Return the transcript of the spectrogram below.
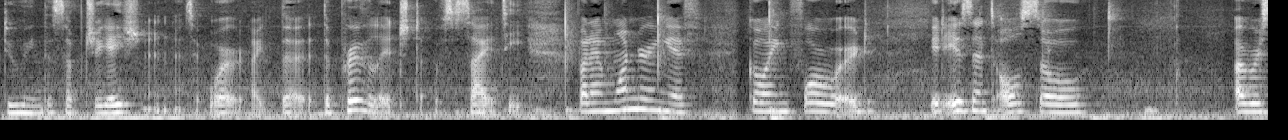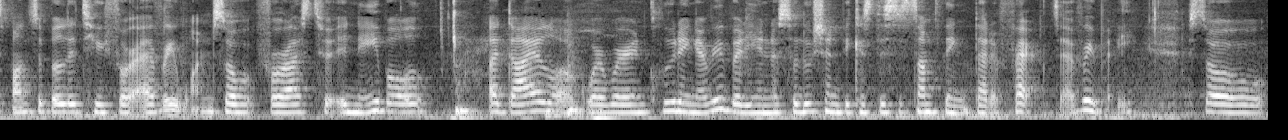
doing the subjugation, as it were, like the the privileged of society. But I'm wondering if going forward, it isn't also a responsibility for everyone. So for us to enable a dialogue where we're including everybody in a solution because this is something that affects everybody. So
